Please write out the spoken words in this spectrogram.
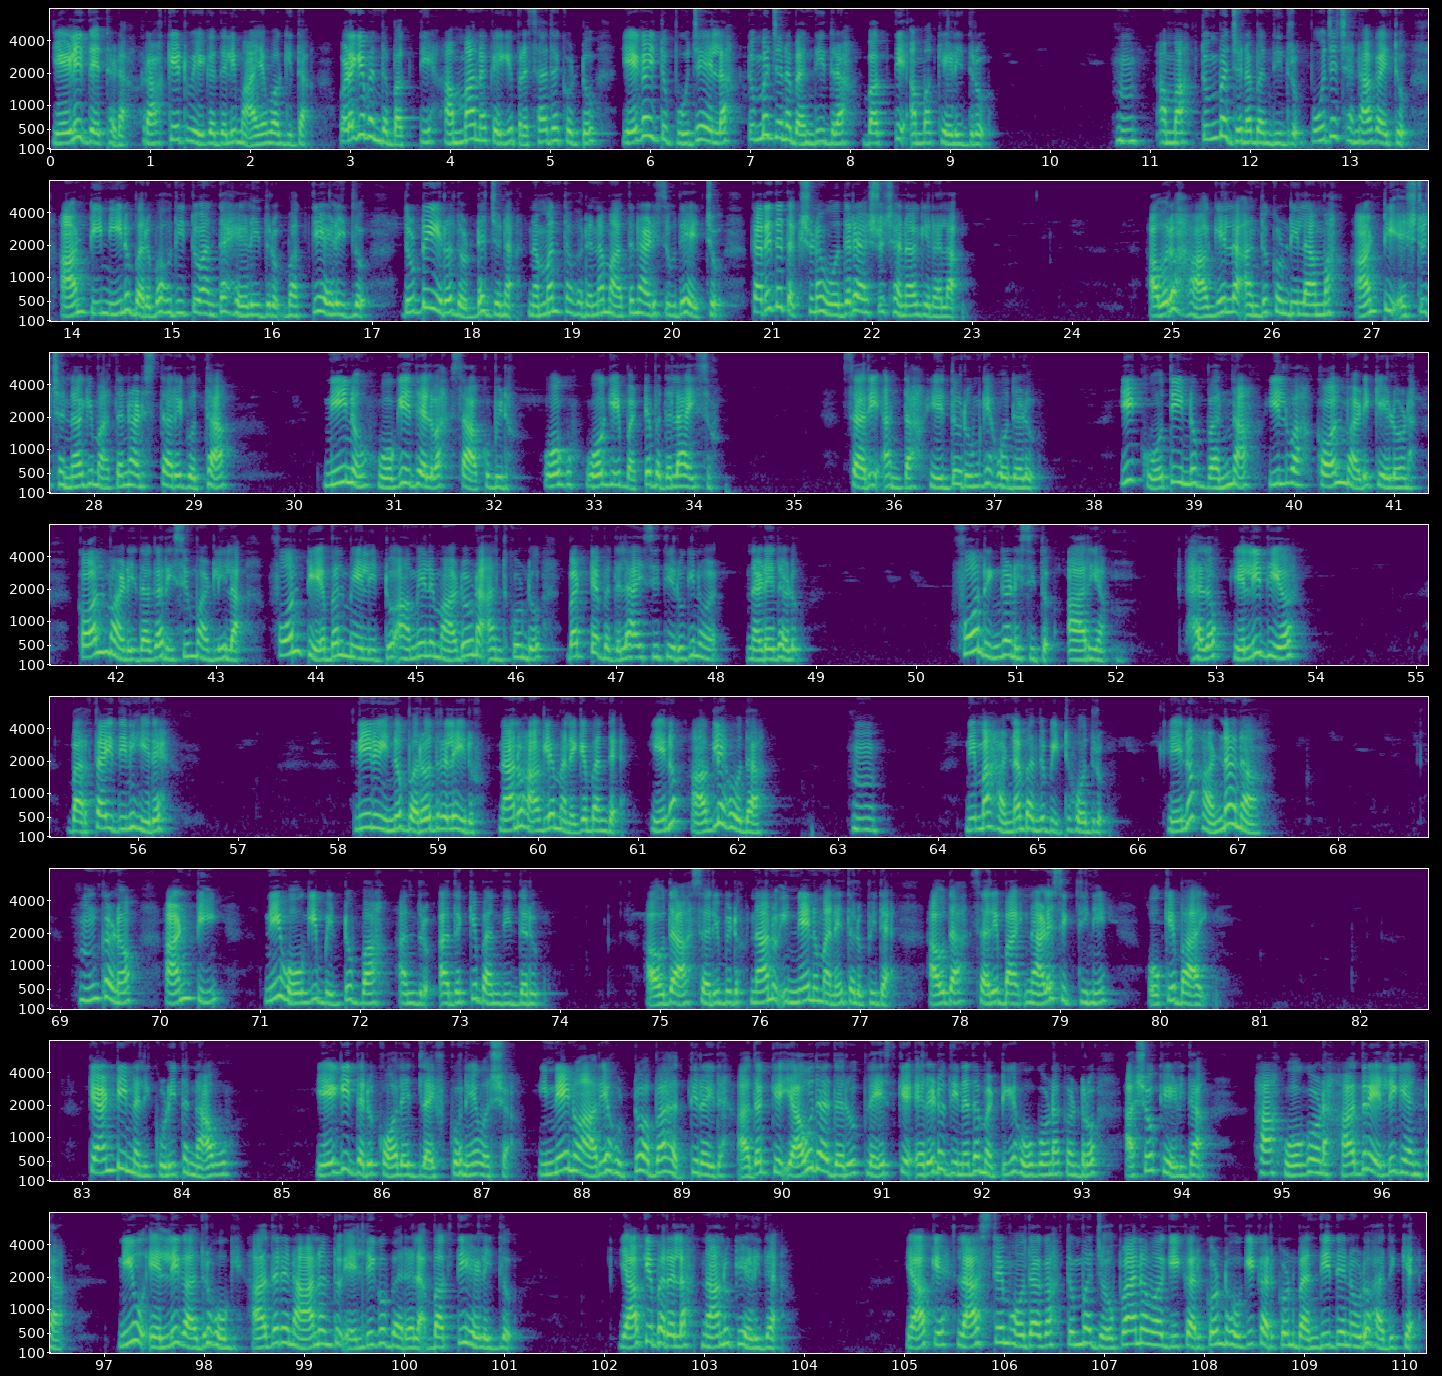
ಹೇಳಿದ್ದೆ ತಡ. ರಾಕೆಟ್ ವೇಗದಲ್ಲಿ ಮಾಯವಾಗಿದ್ದ. ಒಳಗೆ ಬಂದ ಭಕ್ತಿ ಅಮ್ಮನ ಕೈಗೆ ಪ್ರಸಾದ ಕೊಟ್ಟು, ಹೇಗಾಯ್ತು ಪೂಜೆ ಎಲ್ಲ? ತುಂಬ ಜನ ಬಂದಿದ್ರಾ? ಭಕ್ತಿ ಅಮ್ಮ ಕೇಳಿದ್ರು. ಹ್ಞೂ ಅಮ್ಮ, ತುಂಬ ಜನ ಬಂದಿದ್ರು. ಪೂಜೆ ಚೆನ್ನಾಗಾಯಿತು. ಆಂಟಿ ನೀನು ಬರಬಹುದಿತ್ತು ಅಂತ ಹೇಳಿದ್ರು. ಭಕ್ತಿ ಹೇಳಿದ್ಲು. ದುಡ್ಡು ಇರೋ ದೊಡ್ಡ ಜನ. ನಮ್ಮಂಥವರನ್ನು ಮಾತನಾಡಿಸುವುದೇ ಹೆಚ್ಚು. ಕರೆದ ತಕ್ಷಣ ಹೋದರೆ ಅಷ್ಟು ಚೆನ್ನಾಗಿರಲ್ಲ. ಅವರು ಹಾಗೆಲ್ಲ ಅಂದುಕೊಂಡಿಲ್ಲ ಅಮ್ಮ. ಆಂಟಿ ಎಷ್ಟು ಚೆನ್ನಾಗಿ ಮಾತನಾಡಿಸ್ತಾರೆ ಗೊತ್ತಾ? ನೀನು ಹೋಗಿದ್ದೆ ಅಲ್ವಾ? ಸಾಕು ಬಿಡು. ಹೋಗು, ಹೋಗಿ ಬಟ್ಟೆ ಬದಲಾಯಿಸು. ಸರಿ ಅಂತ ಎದ್ದು ರೂಮ್ಗೆ ಹೋದಳು. ಈ ಕೋತಿ ಇನ್ನು ಬನ್ನ ಇಲ್ವಾ? ಕಾಲ್ ಮಾಡಿ ಕೇಳೋಣ. ಕಾಲ್ ಮಾಡಿದಾಗ ರಿಸೀವ್ ಮಾಡಲಿಲ್ಲ. ಫೋನ್ ಟೇಬಲ್ ಮೇಲಿಟ್ಟು ಆಮೇಲೆ ಮಾಡೋಣ ಅಂದ್ಕೊಂಡು ಬಟ್ಟೆ ಬದಲಾಯಿಸಿ ತಿರುಗಿ ನಡೆದಳು. ಫೋನ್ ರಿಂಗಣಿಸಿತು ಆರ್ಯ. ಹಲೋ ಎಲ್ಲಿದೆಯೋ ಬರ್ತಾ ಇದ್ದೀನಿ ಹೀರೆ. ನೀನು ಇನ್ನೂ ಬರೋದ್ರಲ್ಲೇ ಇರು. ನಾನು ಆಗಲೇ ಮನೆಗೆ ಬಂದೆ. ಏನು? ಆಗಲೇ ಹೋದಾ? ಹ್ಞೂ ನಿಮ್ಮ ಅಣ್ಣ ಬಂದು ಬಿಟ್ಟು ಹೋದರು. ಏನು? ಅಣ್ಣನಾ? ಹ್ಞೂ ಕಣೋ. ಆಂಟಿ, ನೀ ಹೋಗಿ ಬಿಟ್ಟು ಬಾ ಅಂದರು. ಅದಕ್ಕೆ ಬಂದಿದ್ದರು. ಹೌದಾ? ಸರಿ ಬಿಡು. ನಾನು ಇನ್ನೇನು ಮನೆ ತಲುಪಿದೆ. ಹೌದಾ? ಸರಿ, ಬಾಯ್. ನಾಳೆ ಸಿಗ್ತೀನಿ. Okay, bye. ಕ್ಯಾಂಟೀನಲ್ಲಿ ಕುಳಿತ ನಾವು ಹೇಗಿದ್ದರು ಕಾಲೇಜ್ ಲೈಫ್ ಕೊನೆಯ ವರ್ಷ? ಇನ್ನೇನು ಆರ್ಯ ಹುಟ್ಟು ಹಬ್ಬ ಹತ್ತಿರ ಇದೆ. ಅದಕ್ಕೆ ಯಾವುದಾದರೂ ಪ್ಲೇಸ್ಗೆ ಎರಡು ದಿನದ ಮಟ್ಟಿಗೆ ಹೋಗೋಣ ಕಂಡ್ರು? ಅಶೋಕ್ ಹೇಳಿದ. ಹಾಂ, ಹೋಗೋಣ. ಆದರೆ ಎಲ್ಲಿಗೆ ಅಂತ? ನೀವು ಎಲ್ಲಿಗಾದರೂ ಹೋಗಿ. ಆದರೆ ನಾನಂತೂ ಎಲ್ಲಿಗೂ ಬರಲ್ಲ, ಭಕ್ತಿ ಹೇಳಿದ್ಲು. ಯಾಕೆ ಬರಲ್ಲ? ನಾನು ಕೇಳಿದೆ. ಯಾಕೆ? ಲಾಸ್ಟ್ ಟೈಮ್ ಹೋದಾಗ ತುಂಬ ಜೋಪಾನವಾಗಿ ಕರ್ಕೊಂಡು ಹೋಗಿ ಕರ್ಕೊಂಡು ಬಂದಿದ್ದೆ ನೋಡು ಅದಕ್ಕೆ.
